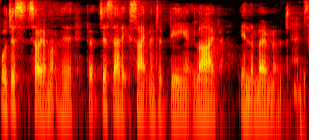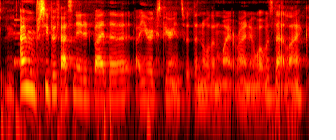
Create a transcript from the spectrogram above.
or just, sorry, I'm not, but just that excitement of being alive in the moment. Absolutely. I'm super fascinated by the by your experience with the northern white rhino. What was that like?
